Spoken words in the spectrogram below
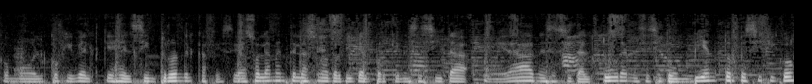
como el coffee belt, que es el cinturón del café. Se da solamente en la zona tropical porque necesita humedad, necesita altura, necesita un viento específico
